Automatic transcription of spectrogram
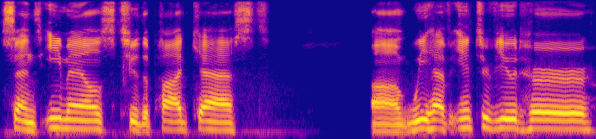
sends emails to the podcast. Uh, we have interviewed her.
